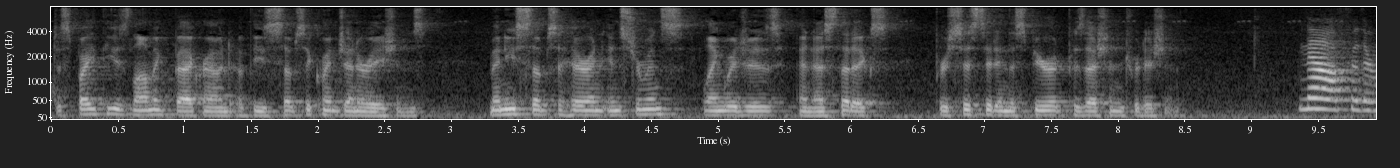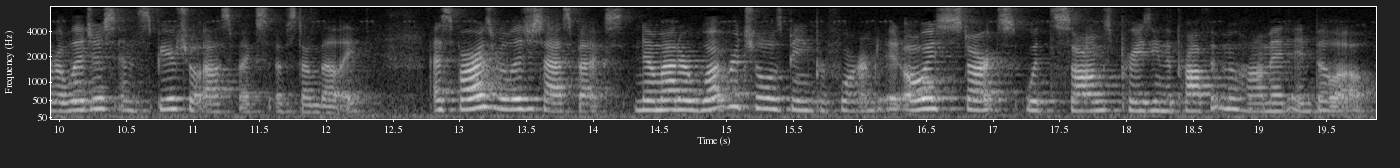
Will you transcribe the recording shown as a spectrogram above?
Despite the Islamic background of these subsequent generations, many sub Saharan instruments, languages, and aesthetics persisted in the spirit possession tradition. Now, for the religious and spiritual aspects of Stambeli. As far as religious aspects, no matter what ritual is being performed, it always starts with songs praising the Prophet Muhammad and Bilal.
